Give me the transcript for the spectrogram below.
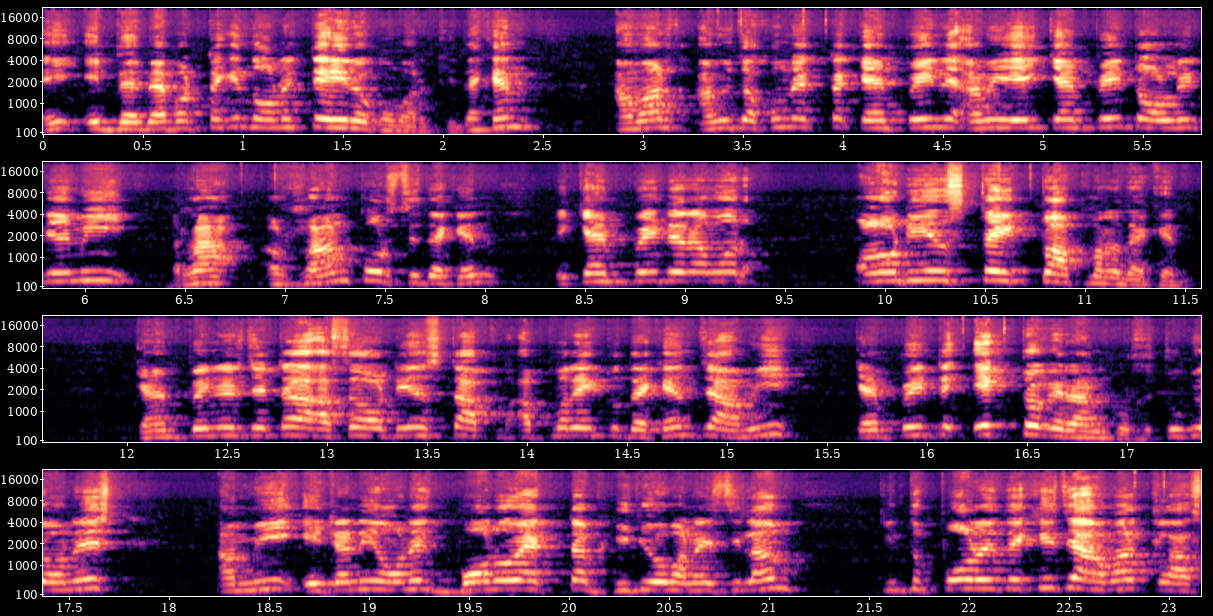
এই এই ব্যা- ব্যাপারটা কিন্তু অনেকটা এইরকম আর কি। দেখেন, আমার, আমি যখন একটা ক্যাম্পেইন আমি এই ক্যাম্পেইনটা অলরেডি আমি রান করছি, দেখেন, এই ক্যাম্পেইনের আমার অডিয়েন্সটা একটু আপনারা দেখেন। ক্যাম্পেইনের যেটা আছে অডিয়েন্সটা আপনারা একটু দেখেন যে আমি ক্যাম্পেইনটা একটু আগে রান করছে। টু বি অনেস্ট আমি এটা নিয়ে অনেক বড় একটা ভিডিও বানাইছিলাম, কিন্তু পরে দেখি যে আমার ক্লাস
